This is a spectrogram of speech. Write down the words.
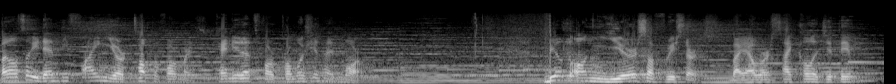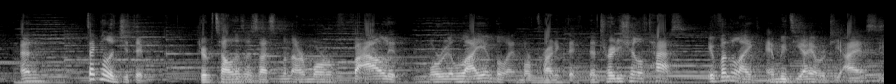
but also identifying your top performers, candidates for promotion and more. Built on years of research by our psychology team and technology team, Talent's assessments are more valid, more reliable, and more predictive than traditional tests, even like MBTI or the.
